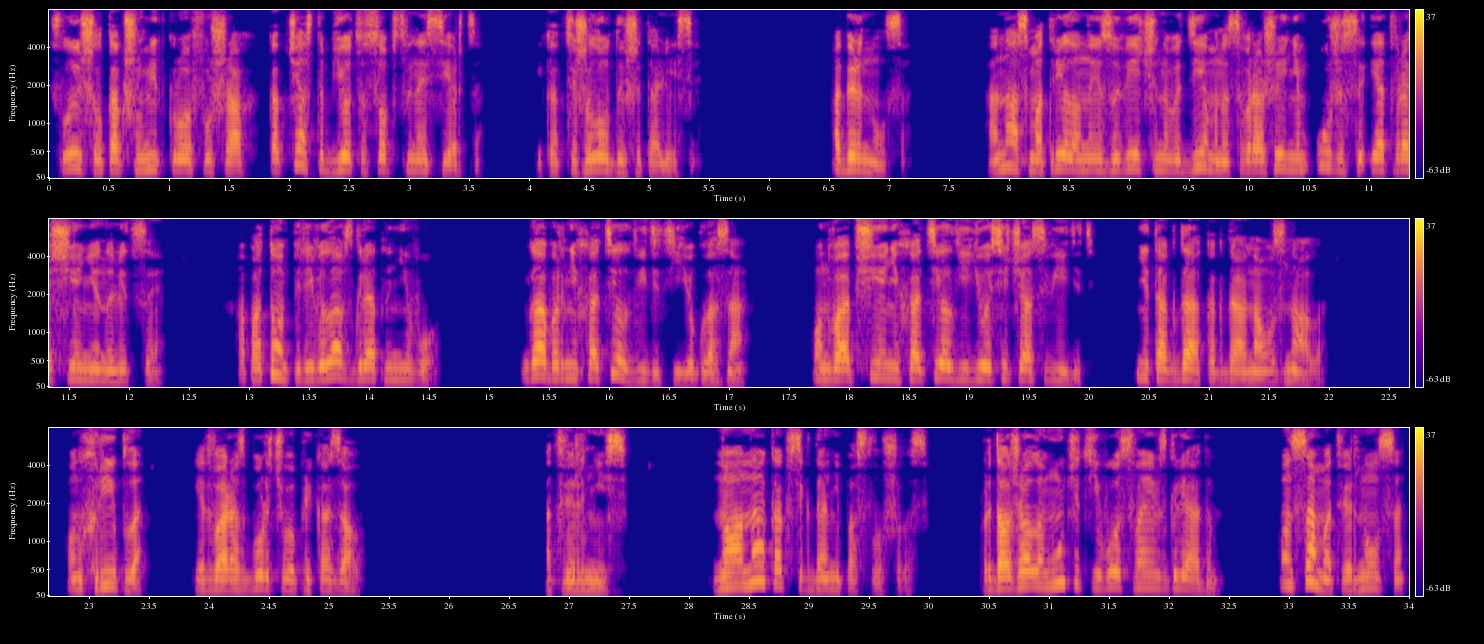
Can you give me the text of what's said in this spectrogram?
Слышал, как шумит кровь в ушах, как часто бьется собственное сердце и как тяжело дышит Олеся. Обернулся. Она смотрела на изувеченного демона с выражением ужаса и отвращения на лице, а потом перевела взгляд на него. Габар не хотел видеть ее глаза. Он вообще не хотел ее сейчас видеть. Не тогда, когда она узнала. Он хрипло, едва разборчиво приказал. «Отвернись». Но она, как всегда, не послушалась. Продолжала мучить его своим взглядом. Он сам отвернулся,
